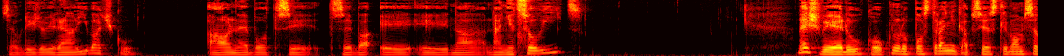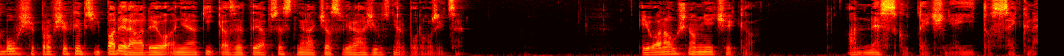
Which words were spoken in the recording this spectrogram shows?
co když dojde na líbačku? A nebo tři, třeba i, i na, na něco víc? Než vyjedu, kouknu do postranní kapsy, jestli mám sebou vše, pro všechny případy rádio a nějaký kazety a přesně na čas vyrážím směr Podhořice. Ivana už na mě čeká. A neskutečně jí to sekne.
